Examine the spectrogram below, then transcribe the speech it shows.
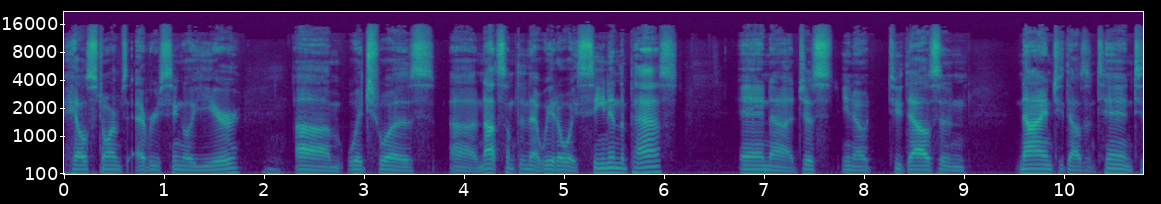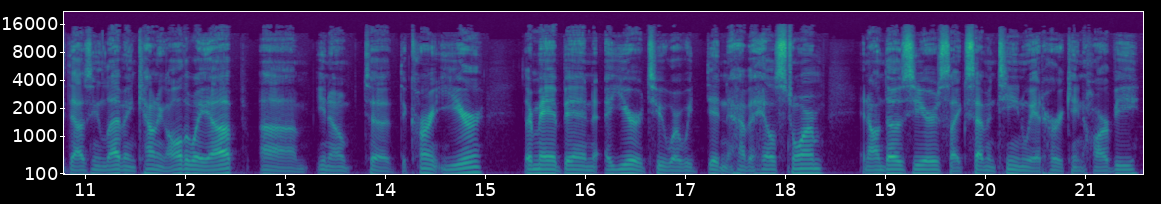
hailstorms every single year, um, which was uh, not something that we had always seen in the past. And uh, just, you know, 2009, 2010, 2011, counting all the way up, um, you know, to the current year, there may have been a year or two where we didn't have a hailstorm. And on those years, like 17, we had Hurricane Harvey.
